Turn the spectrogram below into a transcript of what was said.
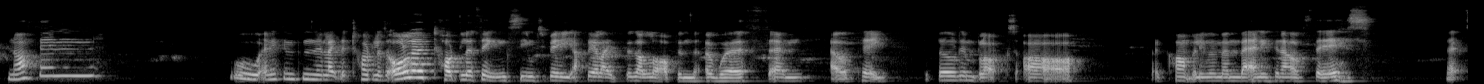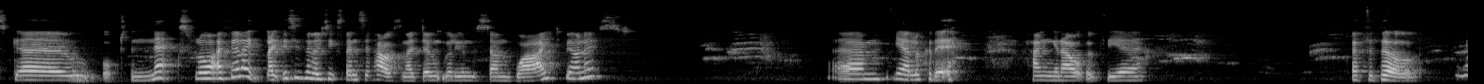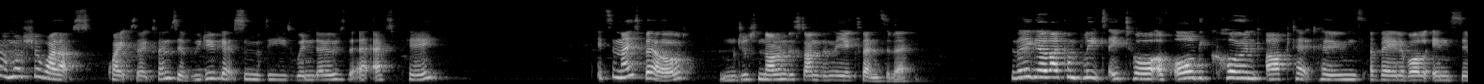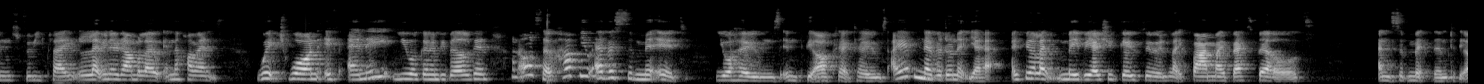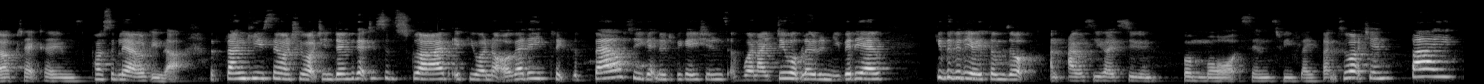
Nothing. Oh, anything from the like the toddlers. All the toddler things seem to be. I feel like there's a lot of them that are worth um, LP. The building blocks are. I can't really remember anything else. This. Let's go up to the next floor. I feel like like this is the most expensive house, and I don't really understand why, to be honest. Um, yeah, look at it, hanging out of the uh, of the build. I'm not sure why that's quite so expensive. We do get some of these windows that are SP. It's a nice build. I'm just not understanding the expense of it. So there you go, that completes a tour of all the current Architect homes available in Sims Free Play. Let me know down below in the comments which one, if any, you are going to be building. And also, have you ever submitted your homes into the Architect homes? I have never done it yet. I feel like maybe I should go through and like find my best builds and submit them to the Architect Homes. Possibly I will do that. But thank you so much for watching. Don't forget to subscribe if you are not already. Click the bell so you get notifications of when I do upload a new video. Give the video a thumbs up and I will see you guys soon for more Sims Free Play. Thanks for watching. Bye!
